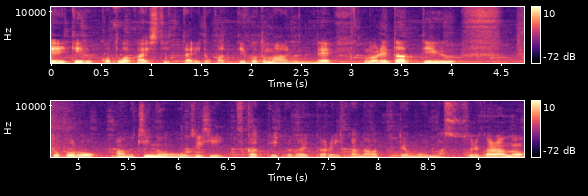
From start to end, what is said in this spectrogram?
いけることは返していったりとかっていうこともあるんでこのレターっていうところあの機能をぜひ使っていただいたらいいかなって思います。それからあの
